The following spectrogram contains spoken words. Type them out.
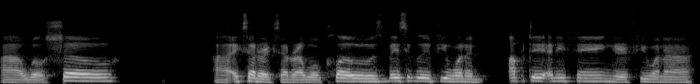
uh, will show, uh, et cetera, et cetera, will close. Basically, if you want to update anything or if you want to,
